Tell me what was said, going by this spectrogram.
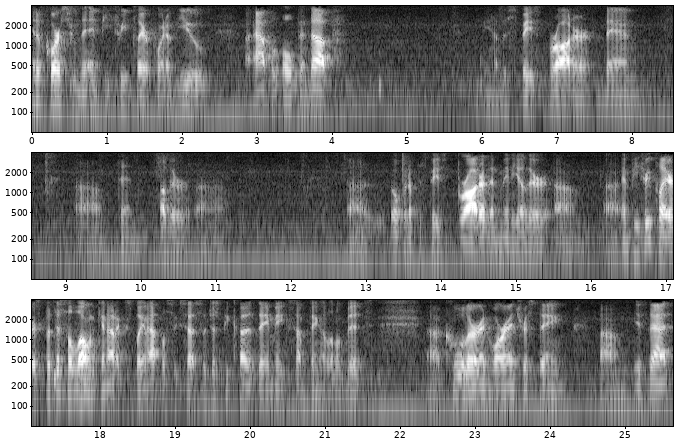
and of course, from the MP3 player point of view, uh, Apple opened up, you know, the space broader than um, than other uh, uh, open up the space broader than many other um, uh, MP3 players. But this alone cannot explain Apple's success. So just because they make something a little bit uh, cooler and more interesting, um, is that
